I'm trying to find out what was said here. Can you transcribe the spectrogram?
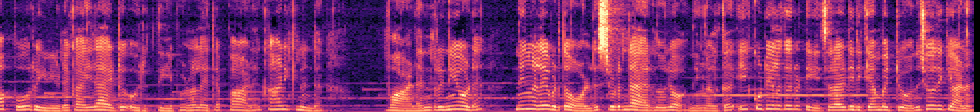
അപ്പോൾ റിനിയുടെ കയ്യിലായിട്ട് ഒരു തീപൊള്ളലേറ്റ പാട് കാണിക്കുന്നുണ്ട്. വാർഡൻ റിനിയോട് നിങ്ങൾ ഇവിടുത്തെ ഓൾഡ് സ്റ്റുഡന്റ് ആയിരുന്നല്ലോ നിങ്ങൾക്ക് ഈ കുട്ടികൾക്ക് ഒരു ടീച്ചറായിട്ട് ഇരിക്കാൻ പറ്റുമോ? എന്ന് ചോദിക്കുകയാണ്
